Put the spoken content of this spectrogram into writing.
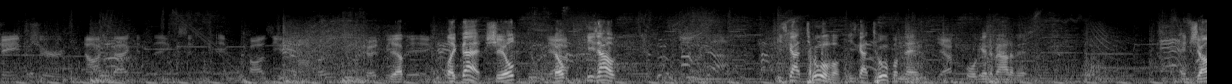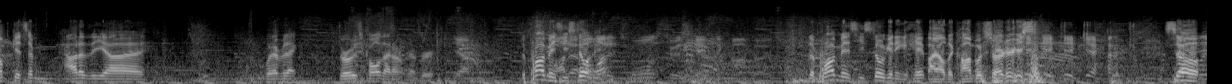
change your knockback and things cause you combos could be Yep. big. Like that. Shield. Yeah. Nope. He's out. He's got two of them. He's got two of them then. Yep. We'll get him out of it. And jump gets him out of the uh, whatever that throw is called. I don't remember. Yeah. The problem is he's of- still. a lot of tools to escape the combos. The problem is he's still getting hit by all the combo starters. yeah. so Definitely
